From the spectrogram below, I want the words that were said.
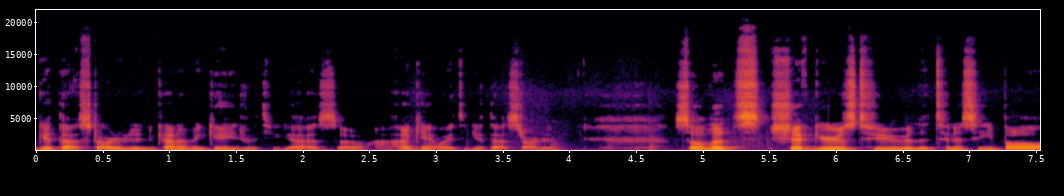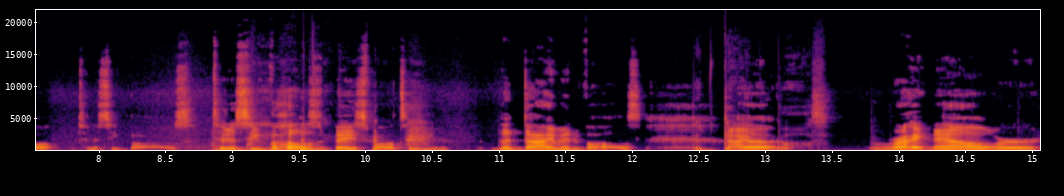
get that started and kind of engage with you guys. So I can't wait to get that started. So let's shift gears to the Tennessee ball, Tennessee balls, Tennessee balls baseball team, the Diamond Vols. The diamond Uh, balls. Right now we're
